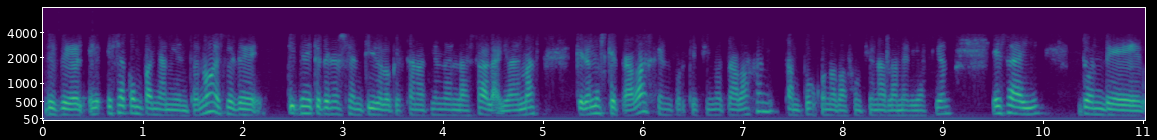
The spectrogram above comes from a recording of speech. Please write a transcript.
desde ese acompañamiento, ¿no? Ese de tiene que tener sentido lo que están haciendo en la sala y además queremos que trabajen porque si no trabajan tampoco no va a funcionar la mediación. Es ahí donde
